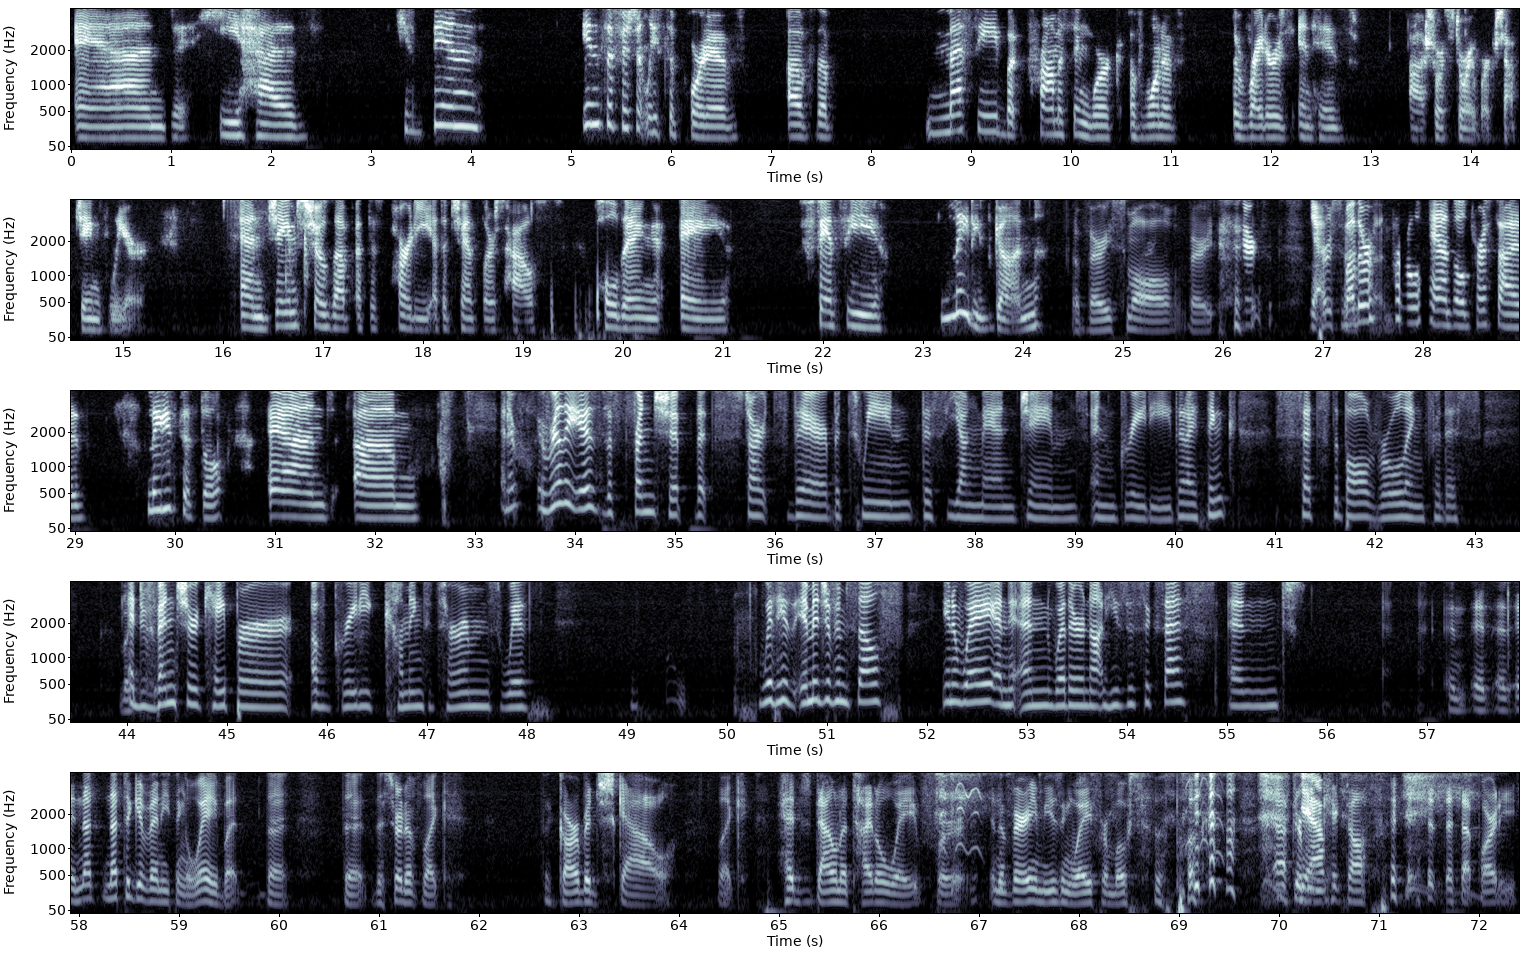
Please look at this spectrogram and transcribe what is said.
and he has he's been insufficiently supportive of the messy but promising work of one of the writers in his uh, short story workshop, James Lear. And James shows up at this party at the chancellor's house holding a fancy lady's gun. A very small, very Yes, mother gun. of pearl handled, purse size, lady's pistol. And um, And it, it really is the friendship that starts there between this young man, James, and Grady, that I think sets the ball rolling for this like, adventure caper of Grady coming to terms with with his image of himself in a way and and whether or not he's a success and and, and, and, and not not to give anything away, but the the the sort of like the garbage scow like heads down a tidal wave for in a very amusing way for most of the book after Yeah. being kicked off at, at that party.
